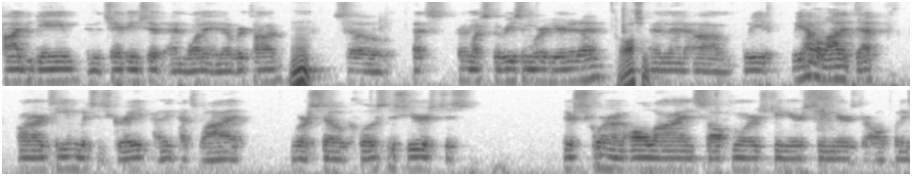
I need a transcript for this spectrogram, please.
tied the game in the championship and won it in overtime. Mm. So that's pretty much the reason we're here today. Awesome. And then um, we we have a lot of depth on our team, which is great. I think that's why we're so close this year. It's just they're scoring on all lines, sophomores, juniors, seniors. They're all putting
